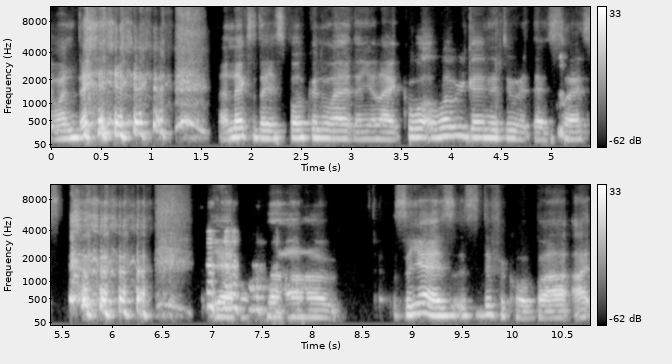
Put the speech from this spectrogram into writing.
one day, the next day spoken word, and you're like, what, what are we going to do with this? So it's, yeah. But, um, so yeah, it's, it's difficult, but I,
